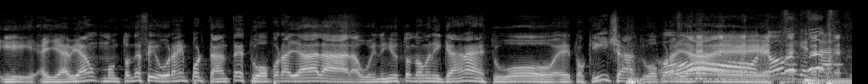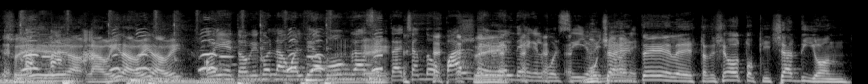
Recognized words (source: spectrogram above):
y allí había un montón de figuras importantes. Estuvo por allá la, la Whitney Houston Dominicana. Estuvo eh, Toquicha. Estuvo por Oh, allá. eh, Toby, que está. sí, la, la vi, la vi, la vi. Oye, Toki con la guardia monga se Eh, está echando par de sí. verdes en el bolsillo. Mucha señores. gente le están diciendo Toquicha Dion.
